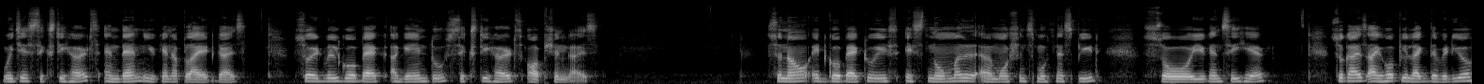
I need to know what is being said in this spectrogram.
which is 60 hertz and then you can apply it guys. So it will go back again to 60 hertz option guys. So now it go back to its, its normal uh, motion smoothness speed. So you can see here. So guys i hope you like the video.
